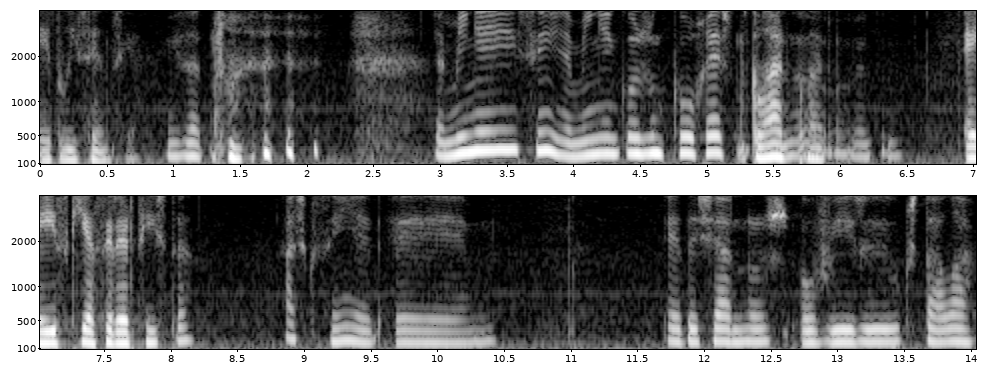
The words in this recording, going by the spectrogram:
é a tua essência. Exato. a minha, e sim, a minha em conjunto com o resto. Claro, Não, claro. É isso que é ser artista? Acho que sim, é, é, é deixar-nos ouvir o que está lá,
